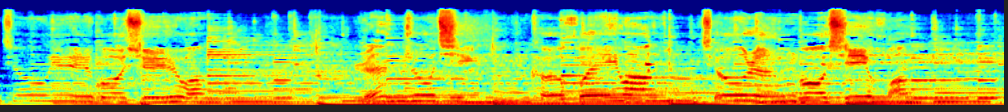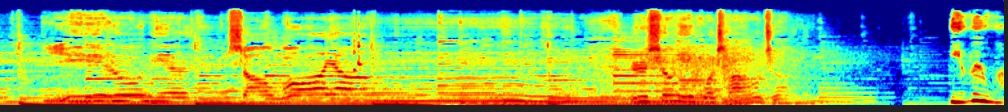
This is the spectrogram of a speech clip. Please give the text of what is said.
就遇过虚妄，忍住情。可回望，旧人过西荒，一如年少模样。日升亦或潮涨。你问我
